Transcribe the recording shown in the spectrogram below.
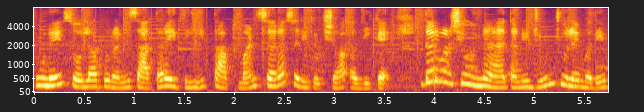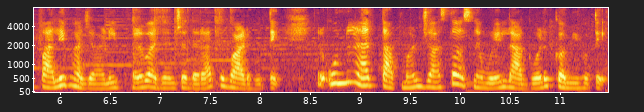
पुणे सोलापूर आणि सातारा इथेही तापमान सरासरीपेक्षा अधिक आहे. दरवर्षी उन्हाळ्यात आणि जून जुलैमध्ये पालेभाज्या आणि फळभाज्यांच्या दरात वाढ होते. तर उन्हाळ्यात तापमान जास्त असल्यामुळे लागवड कमी होते.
